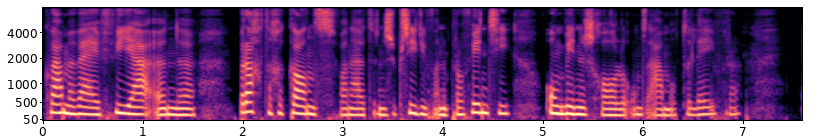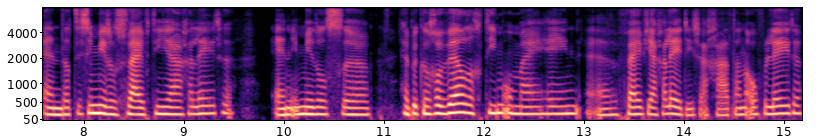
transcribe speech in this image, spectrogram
kwamen wij via een prachtige kans vanuit een subsidie van de provincie om binnen scholen ons aanbod te leveren. En dat is inmiddels 15 jaar geleden. En inmiddels uh, heb ik een geweldig team om mij heen. Uh, vijf jaar geleden is Agatha dan overleden.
